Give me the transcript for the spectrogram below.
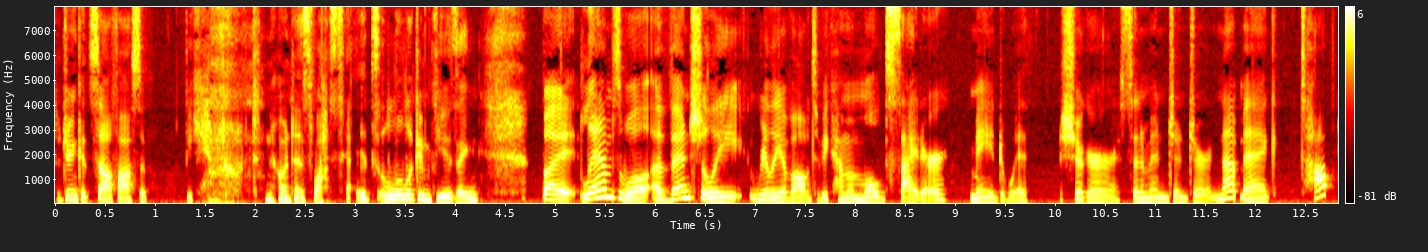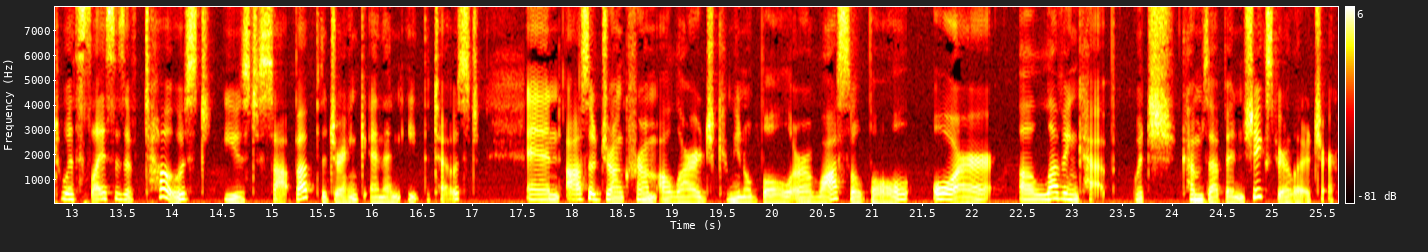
the drink itself also became known as wassail. It's a little confusing, but lamb's wool eventually really evolved to become a mulled cider made with sugar, cinnamon, ginger, nutmeg, topped with slices of toast used to sop up the drink and then eat the toast, and also drunk from a large communal bowl or a wassail bowl or a loving cup, which comes up in Shakespeare literature,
